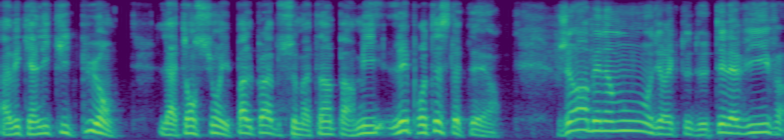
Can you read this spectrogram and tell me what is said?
avec un liquide puant. La tension est palpable ce matin parmi les protestataires. Gérard Benamou en direct de Tel Aviv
